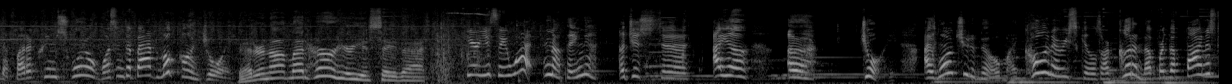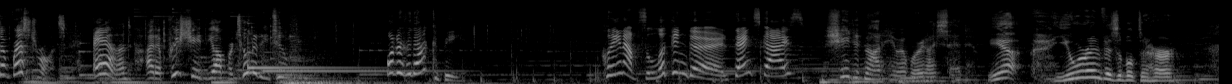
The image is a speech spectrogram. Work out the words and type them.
the buttercream swirl wasn't a bad look on Joy. Better not let her hear you say that. Hear you say what? Nothing. Uh, just, uh, I, uh, uh, Joy, I want you to know my culinary skills are good enough for the finest of restaurants. And I'd appreciate the opportunity to. Wonder who that could be. Cleanup's looking good. Thanks, guys. She did not hear a word I said. Yeah, you were invisible to her.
